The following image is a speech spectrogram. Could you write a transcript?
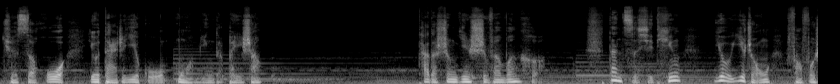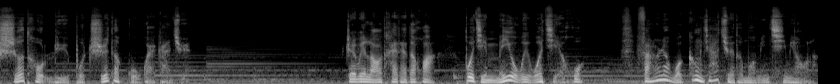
却似乎又带着一股莫名的悲伤。她的声音十分温和，但仔细听又有一种仿佛舌头捋不直的古怪感觉。这位老太太的话不仅没有为我解惑，反而让我更加觉得莫名其妙了。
